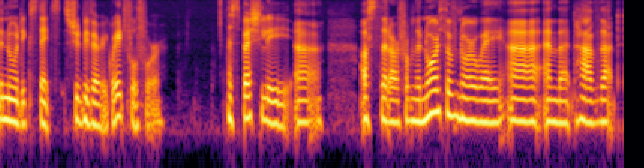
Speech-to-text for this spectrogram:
the Nordic states should be very grateful for, especially uh, us that are from the north of Norway uh, and that have that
